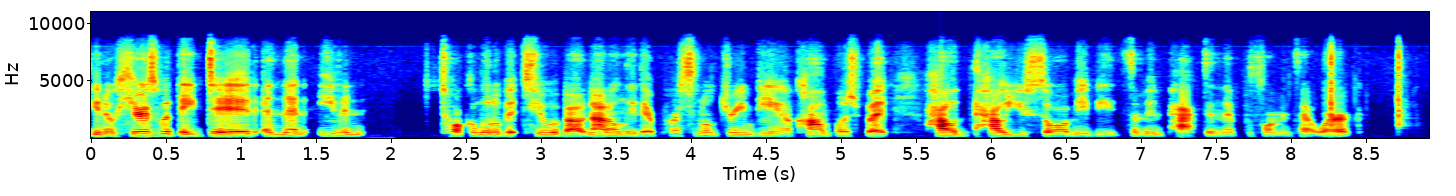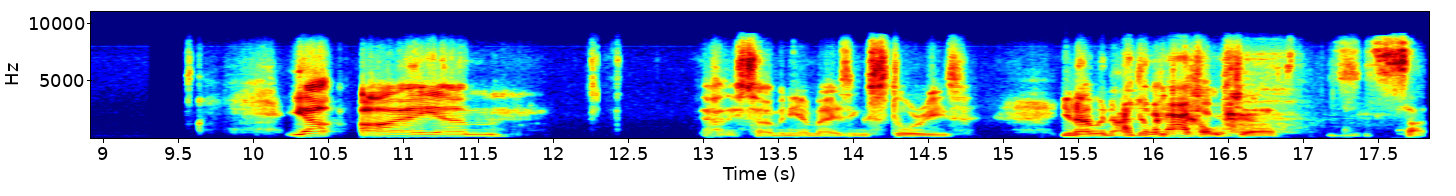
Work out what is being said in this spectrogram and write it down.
you know, here's what they did, and then even talk a little bit too about not only their personal dream being accomplished, but how how you saw maybe some impact in their performance at work? Yeah, I um, oh, there's so many amazing stories. You know, when I, I look at imagine. culture,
